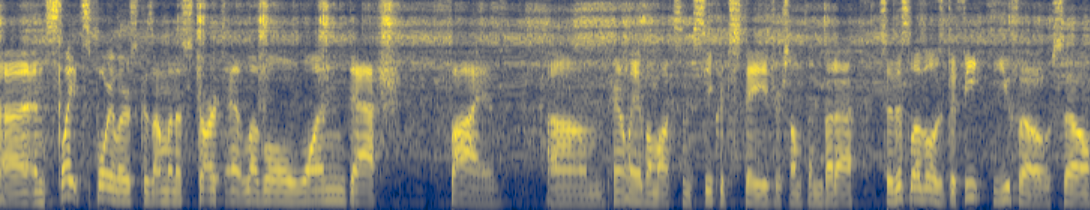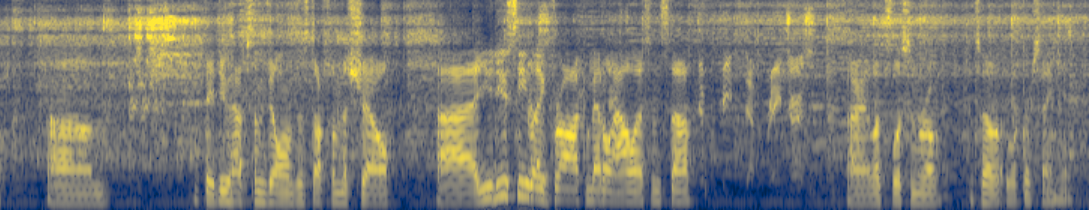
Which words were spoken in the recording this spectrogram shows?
uh, and slight spoilers because I'm going to start at level 1-5. Um, apparently I've unlocked some secret stage or something, but uh, so this level is defeat UFO, so um, they do have some villains and stuff from the show. Uh, you do see like Vrak, Metal Alice and stuff. Alright, let's listen real to what they're saying here.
